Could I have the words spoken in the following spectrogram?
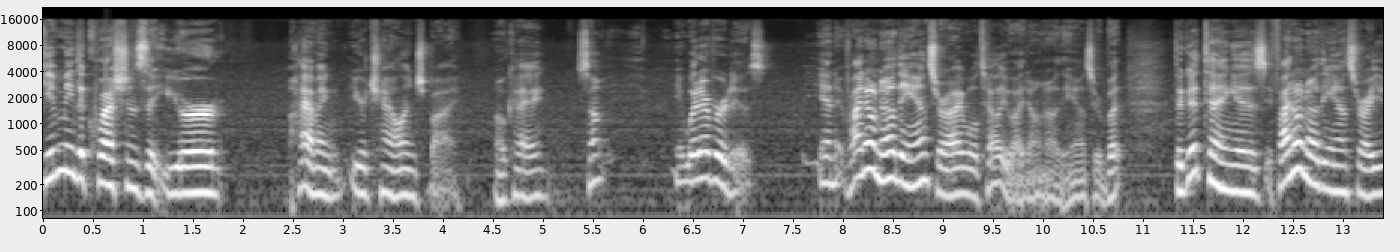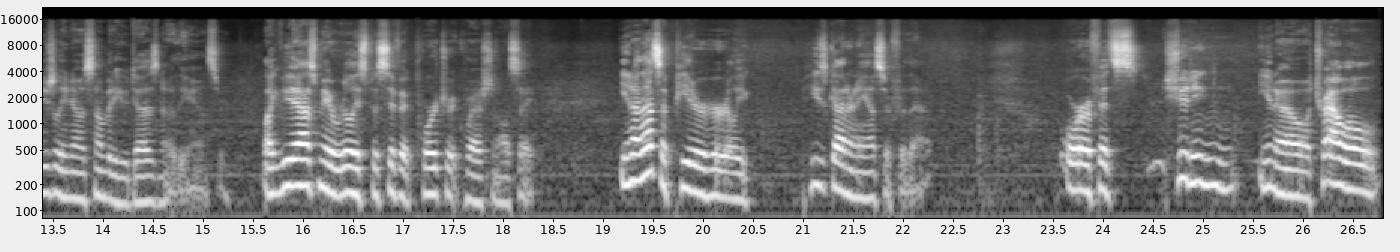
give me the questions that you're having you're challenged by. Okay, some whatever it is, and if I don't know the answer, I will tell you I don't know the answer. But the good thing is, if I don't know the answer, I usually know somebody who does know the answer. Like if you ask me a really specific portrait question, I'll say, you know, that's a Peter Hurley. He's got an answer for that. Or if it's shooting, you know, a travel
